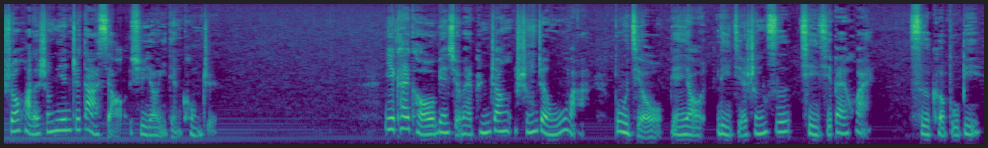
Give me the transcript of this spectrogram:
说话的声音之大小需要一点控制。一开口便血脉喷张，声震屋瓦，不久便要力竭声嘶，气急败坏，此可不必。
